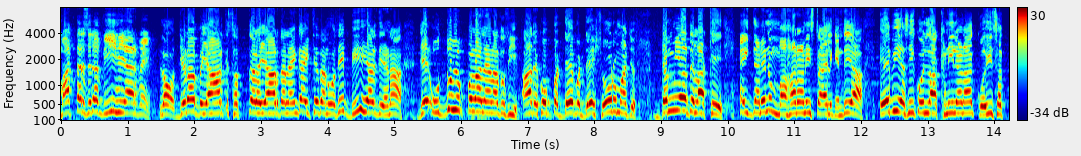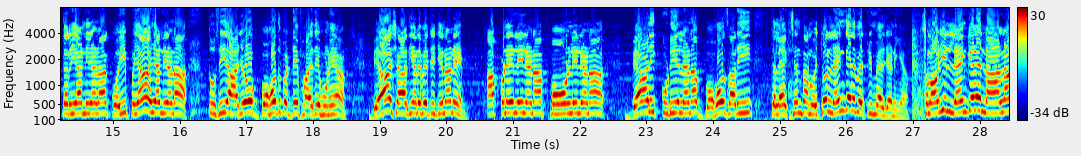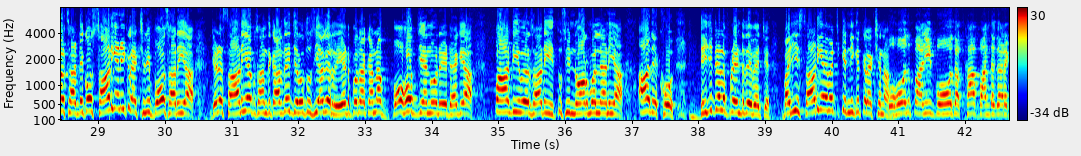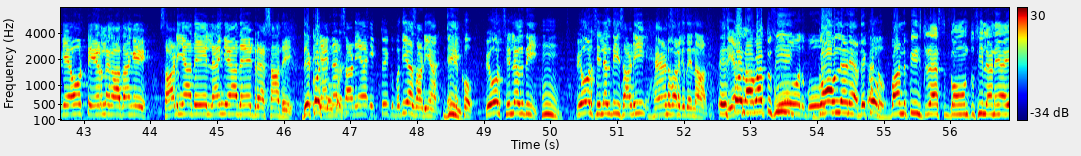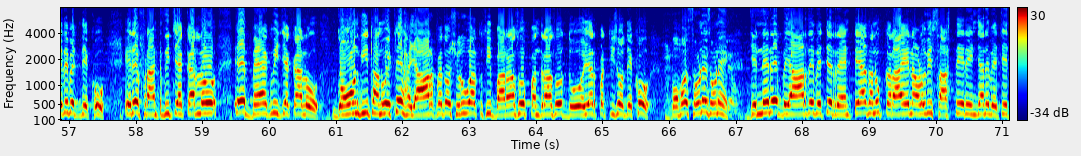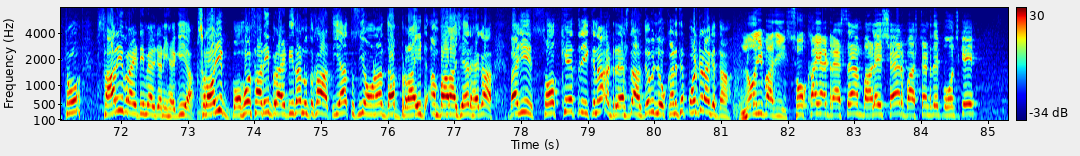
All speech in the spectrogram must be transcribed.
ਮਾਤਰ ਸਿਰਫ 20000 ਰੁਪਏ। ਲਓ, ਜਿਹੜਾ ਬਾਜ਼ਾਰ 'ਚ 70000 ਦਾ ਲਹਿੰਗਾ, ਇੱਥੇ ਤੁਹਾਨੂੰ ਅਸੀਂ 20000 'ਚ ਦੇਣਾ। ਜੇ ਉਦੋਂ ਵੀ ਉੱਪਰਲਾ ਲੈਣਾ ਤੁਸੀਂ, ਆਹ ਦੇਖੋ ਵੱਡੇ ਵੱਡੇ ਸ਼ੋਰੂਮਾਂ 'ਚ, ਡੰਮੀਆਂ ਤੇ ਲਾ ਕੇ ਐਦਾਂ ਦੇ ਇਹਨੂੰ ਮਹਾਰਾਣੀ ਸਟਾਈਲ ਕਹਿੰਦੇ ਆ। ਇਹ ਵੀ ਅਸੀਂ ਕੋਈ ਲੱਖ ਨਹੀਂ ਲੈਣਾ, ਕੋਈ 70000 ਨਹੀਂ ਲੈਣਾ, ਕੋਈ 50000 ਨਹੀਂ ਲੈਣਾ। ਤੁਸੀਂ ਆ ਜਾਓ, ਬਹੁਤ ਵੱਡੇ ਫਾਇਦੇ ਹੋਣੇ ਆ। ਵਿਆਹ ਸ਼ਾਦੀਆਂ ਦੇ ਵਿੱਚ ਜਿਨ੍ਹਾਂ ਨੇ ਆਪਣੇ ਲਈ ਲੈਣਾ, ਪਾਉਣ ਲਈ ਲੈਣਾ ਵਿਆਹ ਵਾਲੀ ਕੁੜੀ ਲੈਣਾ ਬਹੁਤ ਸਾਰੀ ਕਲੈਕਸ਼ਨ ਤੁਹਾਨੂੰ ਇੱਥੋਂ ਲਹਿੰਗੇ ਦੇ ਵਿੱਚ ਵੀ ਮਿਲ ਜਾਣੀ ਆ ਸਲੋ ਜੀ, ਲਹਿੰਗੇ ਦੇ ਨਾਲ ਨਾਲ ਸਾਡੇ ਕੋਲ ਸਾੜੀਆਂ ਦੀ ਕਲੈਕਸ਼ਨ ਵੀ ਬਹੁਤ ਸਾਰੀ ਆ। ਜਿਹੜੇ ਸਾੜੀਆਂ ਪਸੰਦ ਕਰਦੇ, ਜਦੋਂ ਤੁਸੀਂ ਆ ਕੇ ਰੇਟ ਪਤਾ ਕਰਨਾ, ਬਹੁਤ ਜੈਨੂਅਨ ਰੇਟ ਹੈਗੇ ਆ। ਪਾਰਟੀ ਵੇਅਰ ਸਾੜੀ ਤੁਸੀਂ ਨਾਰਮਲ ਲੈਣੀ ਆ। ਆਹ ਦੇਖੋ ਡਿਜੀਟਲ ਪ੍ਰਿੰਟ ਦੇ ਵਿੱਚ। ਬਾਈ ਜੀ, ਸਾੜੀਆਂ ਦੇ ਵਿੱਚ ਕਿੰਨੀ ਕੁ ਕਲੈਕਸ਼ਨ ਆ? ਬਹੁਤ ਭਾਜੀ, ਬਹੁਤ ਅੱਖਾਂ ਬੰਦ ਕਰਕੇ ਆਓ ਟੇਰ ਲਗਾ ਦਾਂਗੇ। ਸਾੜੀਆਂ ਦੇ ਲਹਿੰਗਿਆਂ ਦੇ ਡਰੈਸਾਂ ਦੇ। ਦੇਖੋ- ਡਿਜ਼ਾਈਨਰ ਸਾੜੀਆਂ ਇੱਕ ਤੋਂ ਇੱਕ ਵਧੀਆ ਸਾੜੀਆਂ। ਦੇਖੋ ਪਿਓਰ ਸਿਲਕ ਦੀ ਹੂੰ। ਪਿਓਰ ਸਿਲਕ ਦੀ ਸਾੜੀ ਹੈਂਡ ਵਰਕ ਦੇ ਨਾਲ। ਇਸ ਤੋਂ ਇਲਾਵਾ ਤੁਸੀਂ ਗੌਨ ਲੈਣੇ ਆ। ਦੇਖੋ। ਵਨ ਪੀਸ ਡਰੈਸ ਗੌਨ ਤੁਸੀਂ ਲੈਣੇ ਆ ਇਹਦੇ ਵਿੱਚ ਦੇਖੋ ਇਹਦੇ ਫਰੰਟ ਵੀ ਚੈੱਕ ਕਰ ਲਓ ਇਹ ਬੈਕ ਵੀ ਚੈੱਕ ਕਰ ਲਓ। ਗੌਨ ਵੀ ਤੁਹਾਨੂੰ ਇੱਥੇ 1000 ਰੁਪਏ ਤੋਂ ਸ਼ੁਰੂ ਆ। ਤੁਸੀਂ 1200 1500 2000 2500 ਦੇਖੋ ਬਹੁਤ ਸੋਹਣੇ ਸੋਹਣੇ। ਜਿੰਨੇ ਦੇ ਬਾਜ਼ਾਰ ਦੇ ਵਿੱਚ ਰੈਂਟ ਆ ਤੁਹਾਨੂੰ ਕਿਰਾਏ ਨਾਲੋਂ ਵੀ ਸਸਤੇ ਰੇਂਜਾਂ ਦੇ ਵਿੱਚ ਇੱਥੋਂ ਸਾਰੀ ਵੈਰਾਈਟੀ ਮਿਲ ਜਾਣੀ ਹੈਗੀ ਆ। ਸਲੋ ਜੀ ਬਹੁਤ ਸਾਰੀ ਵੈਰਾਈਟੀ ਤੁਹਾਨੂੰ ਦਿਖਾਤੀ ਆ। ਤੁਸੀਂ ਆਉਣਾ ਦਾ ਬ੍ਰਾਈਟ ਅੰਬਾਲਾ ਸ਼ਹਿਰ ਹੈਗਾ। ਬਾਈ ਜੀ, ਸੌਖੇ ਤਰੀਕੇ ਨਾਲ ਐਡਰੈਸ ਦੱਸ ਦਿਓ ਵੀ ਲੋਕਾਂ ਨੇ ਇੱਥੇ ਪਹੁੰਚਣਾ ਕਿੱਦਾਂ। ਲੋ ਜੀ ਭਾਜੀ, ਸੌਖਾ ਜਿਹਾ ਐਡਰੈਸ ਹੈ ਅੰਬਾਲੇ ਸ਼ਹਿਰ ਬੱਸ ਸਟੈਂਡ ਤੇ ਪਹੁੰਚ ਕੇ।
